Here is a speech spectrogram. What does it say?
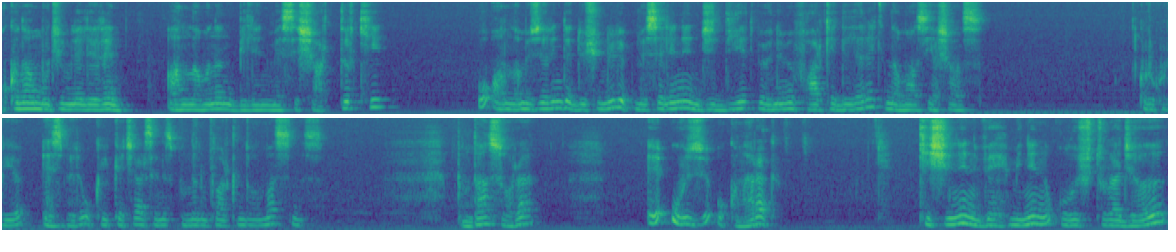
Okunan bu cümlelerin anlamının bilinmesi şarttır ki o anlam üzerinde düşünülüp meselenin ciddiyet ve önemi fark edilerek namaz yaşansın. Kuru kuruya ezbere okuyup geçerseniz bunların farkında olmazsınız. Bundan sonra Eûzü okunarak kişinin vehminin oluşturacağı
